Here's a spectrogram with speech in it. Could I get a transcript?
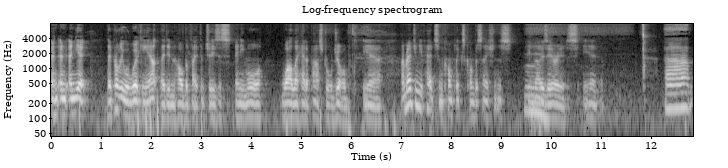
and, and, and yet they probably were working out they didn't hold the faith of Jesus anymore while they had a pastoral job. Yeah. I imagine you've had some complex conversations in those areas. Yeah. Um,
